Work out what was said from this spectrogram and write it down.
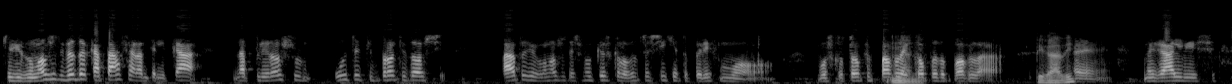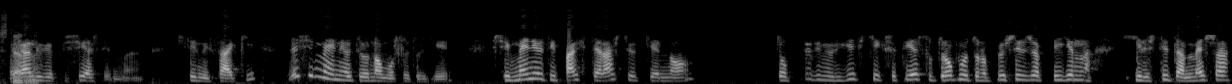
Το γεγονός ότι δεν το κατάφεραν τελικά να πληρώσουν ούτε την πρώτη δόση παρά το γεγονός ότι ο κ. Καλοδούτσας είχε το περίφημο βοσκοτόπι, παύλα ναι, ναι. οικόπεδο, παύλα ε, μεγάλη, μεγάλη ιδιοκτησία στην, στην Ιθάκη, δεν σημαίνει ότι ο νόμος λειτουργεί. Σημαίνει ότι υπάρχει τεράστιο κενό το οποίο δημιουργήθηκε εξαιτίας του τρόπου με τον οποίο ΣΥΡΙΖΑ πήγε να χειριστεί τα μέσα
